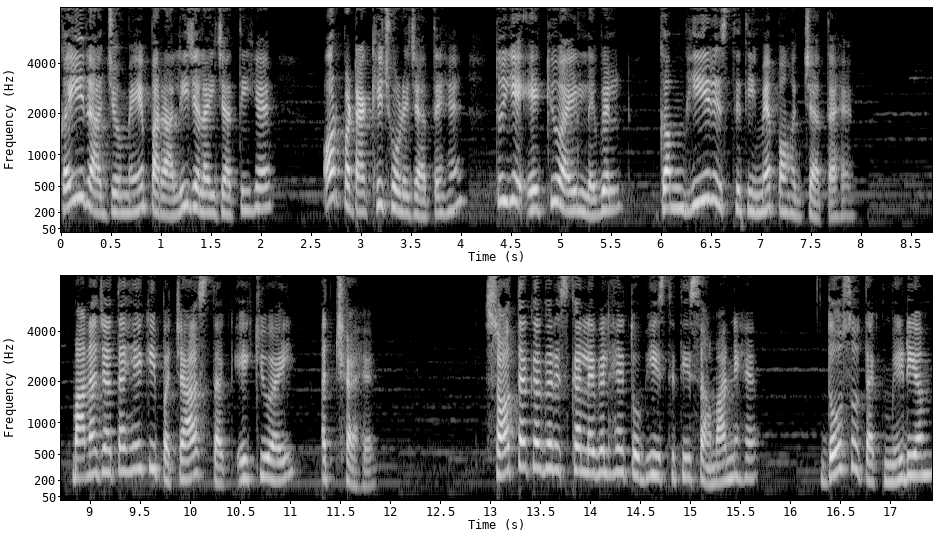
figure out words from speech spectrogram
कई राज्यों में पराली जलाई जाती है और पटाखे छोड़े जाते हैं तो ये एक्यूआई लेवल गंभीर स्थिति में पहुँच जाता है। माना जाता है कि 50 तक एक्यूआई अच्छा है। 100 तक अगर इसका लेवल है तो भी स्थिति सामान्य है। 200 तक मीडियम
